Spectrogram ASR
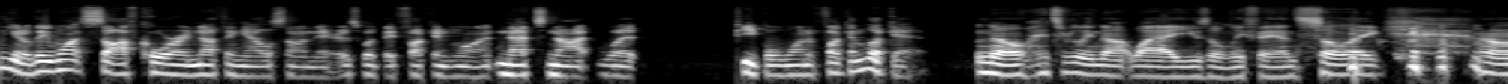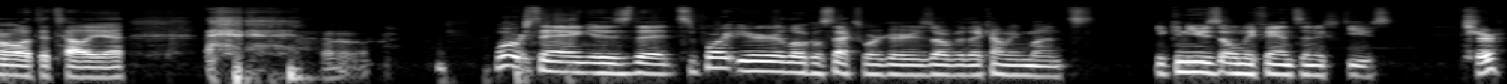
you know, they want soft core and nothing else on there is what they fucking want, and that's not what people want to fucking look at. no, it's really not why I use OnlyFans. So like, I don't know what to tell you. I don't know. What we're saying is that support your local sex workers over the coming months. You can use OnlyFans as an excuse. Sure.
